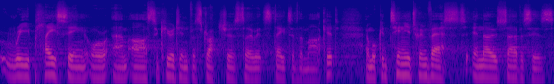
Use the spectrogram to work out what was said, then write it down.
replacing or, um, our security infrastructure so it's state of the market. And we'll continue to invest in those services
